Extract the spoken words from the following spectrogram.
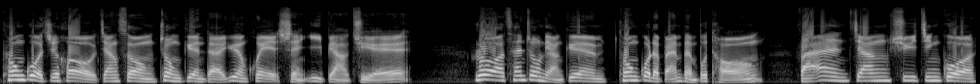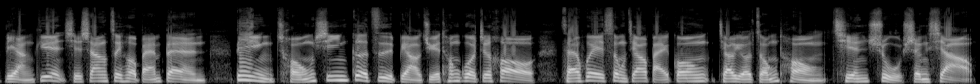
通过之后，将送众院的院会审议表决。若参众两院通过的版本不同，法案将需经过两院协商最后版本，并重新各自表决通过之后，才会送交白宫，交由总统签署生效。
